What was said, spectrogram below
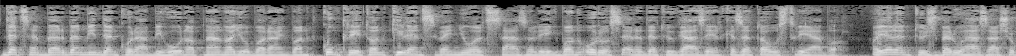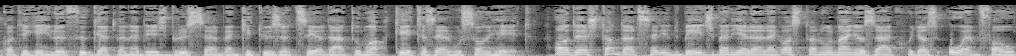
Decemberben minden korábbi hónapnál nagyobb arányban, konkrétan 98%-ban orosz eredetű gáz érkezett Ausztriába. A jelentős beruházásokat igénylő függetlenedés Brüsszelben kitűzött céldátuma 2027. A Der Standard szerint Bécsben jelenleg azt tanulmányozzák, hogy az OMV,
